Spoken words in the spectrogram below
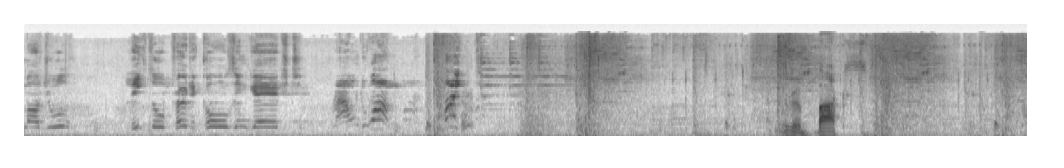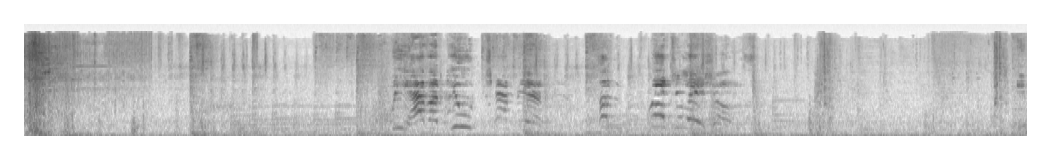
Module. Lethal protocols engaged. Round one. Fight! We're gonna box. We have a new champion! Congratulations! It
